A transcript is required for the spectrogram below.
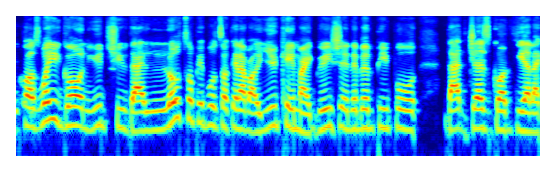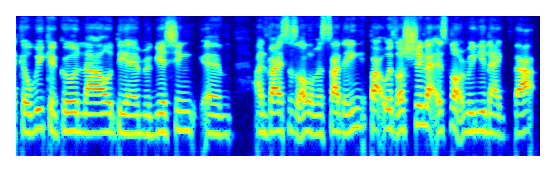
Because when you go on YouTube, there are lots of people talking about UK migration, even people that just got here like a week ago now, they are immigration um, advisors all of a sudden. But with Australia, it's not really like that.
